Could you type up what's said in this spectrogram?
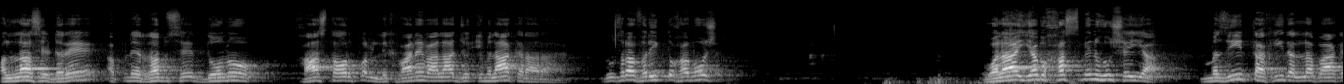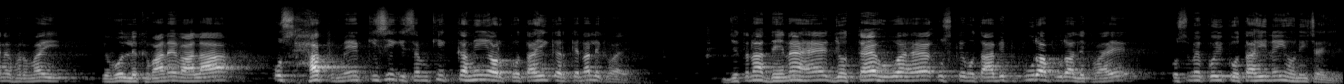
اللہ سے ڈریں اپنے رب سے دونوں خاص طور پر لکھوانے والا جو املا کرا رہا ہے۔ دوسرا فریق تو خاموش ہے۔ ولا یب خسمن حشیا مزید تاکید اللہ پاک نے فرمائی کہ وہ لکھوانے والا اس حق میں کسی قسم کی کمی اور کوتاہی کر کے نہ لکھوائے۔ جتنا دینا ہے، جو طے ہوا ہے، اس کے مطابق پورا پورا لکھوائے، اس میں کوئی کوتاہی نہیں ہونی چاہیے۔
